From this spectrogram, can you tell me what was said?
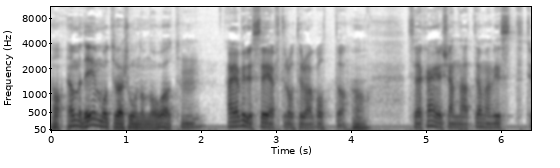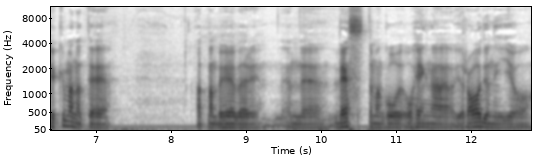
Ja, ja men det är motivation om något. Mm. Ja, jag vill ju se efteråt hur det har gått då. Ja. Så jag kan ju känna att, ja men visst, tycker man att det att man behöver en eh, väst när man går och hänga radion i och,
